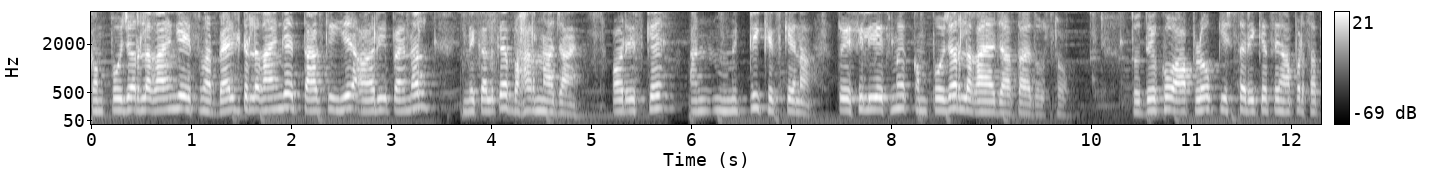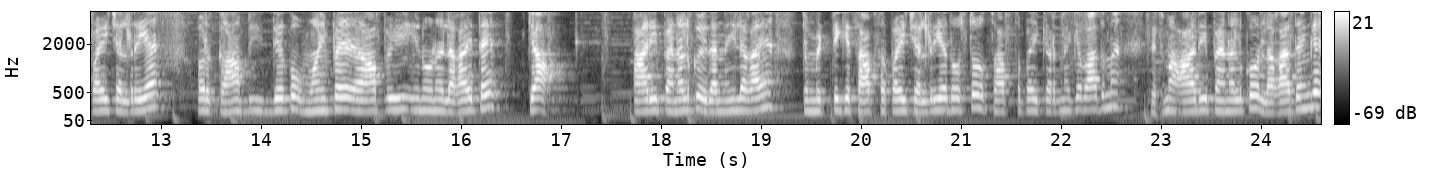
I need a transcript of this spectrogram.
कंपोजर लगाएँगे, इसमें बेल्ट लगाएँगे ताकि ये आरी पैनल निकल के बाहर ना जाए और इसके मिट्टी खिसके ना। तो इसीलिए इसमें कंपोजर लगाया जाता है दोस्तों। तो देखो आप लोग किस तरीके से यहाँ पर सफ़ाई चल रही है और कहाँ भी, देखो वहीं पे आप ही इन्होंने लगाए थे। क्या? आरी पैनल को इधर नहीं लगाए तो मिट्टी की साफ़ सफ़ाई चल रही है दोस्तों। साफ़ सफ़ाई करने के बाद में इसमें आरी पैनल को लगा देंगे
